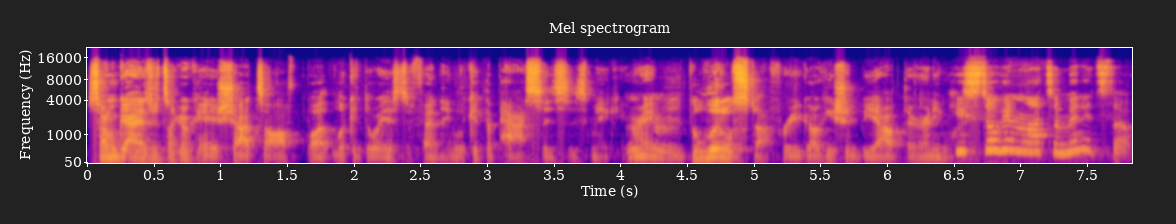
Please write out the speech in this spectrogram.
some guys it's like okay, his shot's off, but look at the way he's defending, look at the passes he's making, right? Mhm. The little stuff where you go, he should be out there anyway. He's still getting lots of minutes though.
